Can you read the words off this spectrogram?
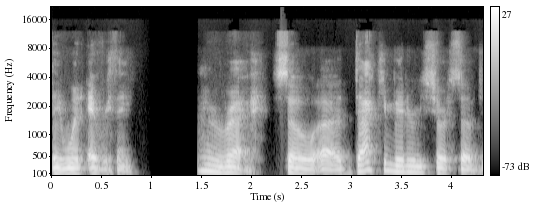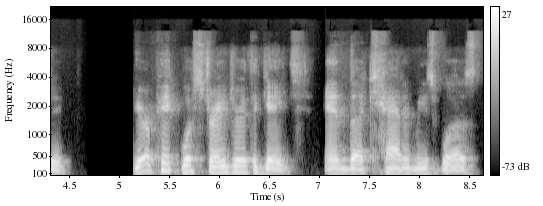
they win everything. All right. So, uh, documentary short subject. Your pick was Stranger at the Gate, and the Academy's was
